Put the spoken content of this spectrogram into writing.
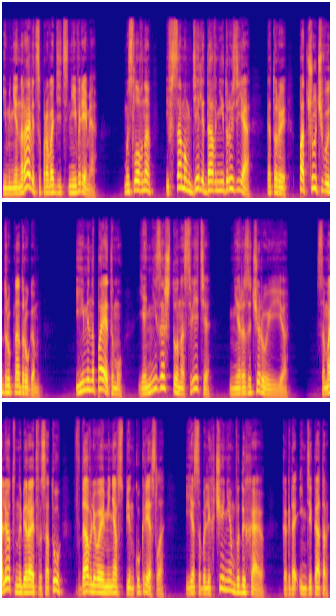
И мне нравится проводить с ней время. Мы словно и в самом деле давние друзья, которые подшучивают друг над другом. И именно поэтому я ни за что на свете не разочарую ее. Самолет набирает высоту, вдавливая меня в спинку кресла, и я с облегчением выдыхаю, когда индикатор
